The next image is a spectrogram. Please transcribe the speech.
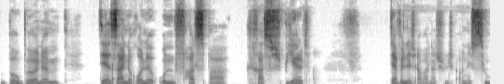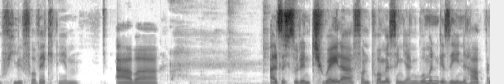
Bo Burnham, der seine Rolle unfassbar krass spielt. Da will ich aber natürlich auch nicht zu viel vorwegnehmen. Aber als ich so den Trailer von Promising Young Woman gesehen habe,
